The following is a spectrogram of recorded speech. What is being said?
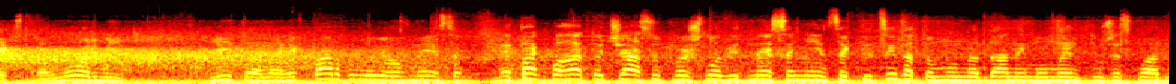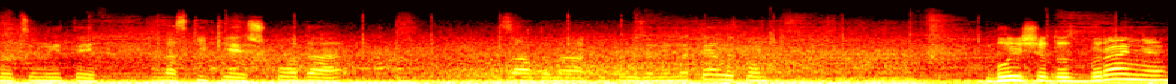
Екстра в нормі літра на гектар було його внесено. Не так багато часу пройшло від внесення інсектицида, тому на даний момент дуже складно оцінити, наскільки шкода завдана кукурудзяним метеликом. Ближче до збирання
